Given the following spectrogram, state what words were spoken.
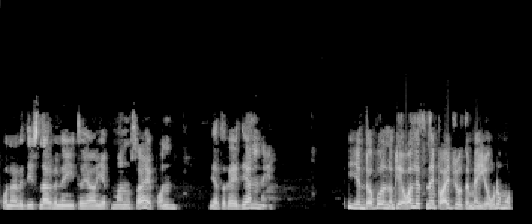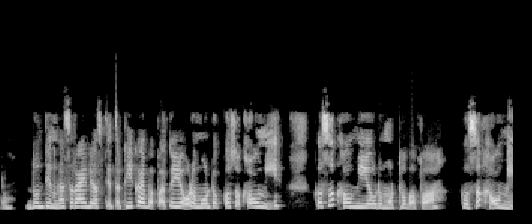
कोणाला दिसणार नाही तर एक माणूस आहे पण याचं काही ध्यान नाही. हे डबल घेवायलाच नाही पाहिजे होतं मी एवढं मोठं. दोन तीन घास राहिले असते तर ठीक आहे बापा ते एवढं मोठं कसं खाऊ मी? कसं खाऊ मी एवढं मोठं बापा? कसं खाऊ मी?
